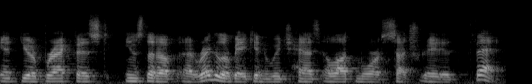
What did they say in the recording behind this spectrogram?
at your breakfast instead of a regular bacon, which has a lot more saturated fat.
